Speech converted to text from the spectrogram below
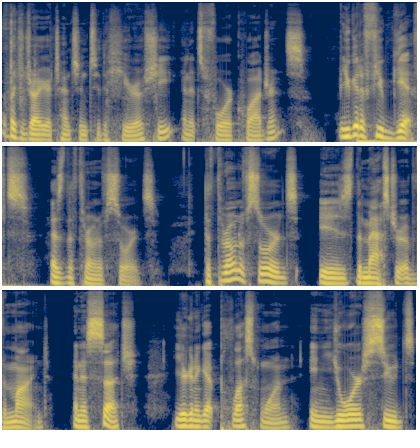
I'd like to draw your attention to the hero sheet and its four quadrants. You get a few gifts as the throne of swords. The throne of swords is the master of the mind, and as such, you're going to get plus one in your suit's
